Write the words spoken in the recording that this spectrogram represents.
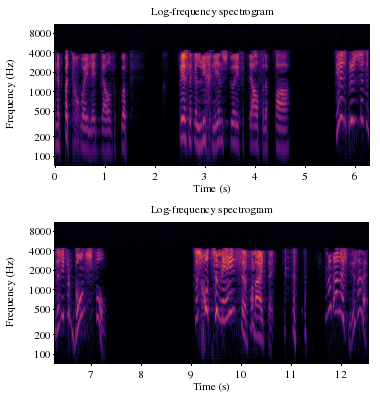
in 'n put gooi, let wel, verkoop. Vreeslike lieg leen storie vertel vir hulle pa. Hierdie is broers en susters, dis die verbondsvolk. Dis God se mense van daai tyd. Iemand anders nie, dis hulle.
